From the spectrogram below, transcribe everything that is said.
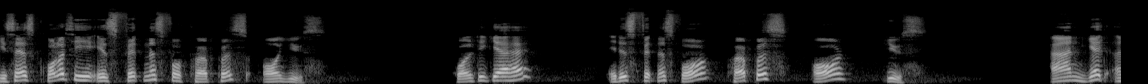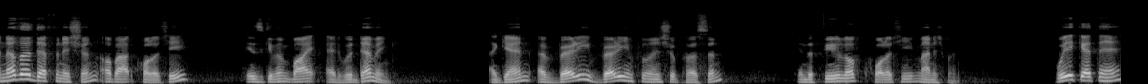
he says quality is fitness for purpose اور یوز کوالٹی کیا ہے it is fitness for purpose اور use and yet another definition about quality given Edward again a very very influential person in the field of quality management وہ یہ کہتے ہیں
